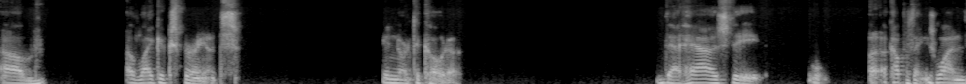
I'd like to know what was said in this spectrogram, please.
of a like experience in North Dakota that has the a couple things. One,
